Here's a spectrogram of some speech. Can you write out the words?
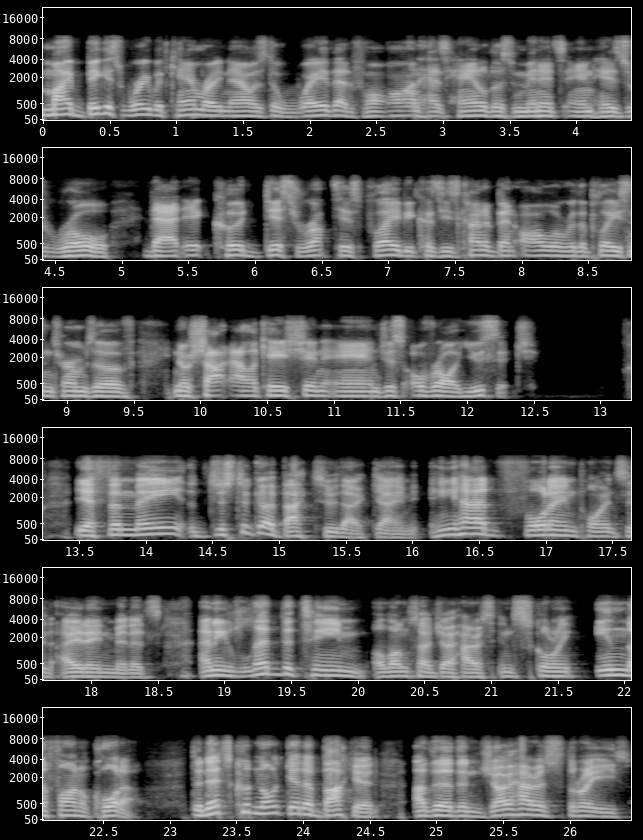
my biggest worry with Cam right now is the way that Vaughn has handled his minutes and his role that it could disrupt his play because he's kind of been all over the place in terms of, you know, shot allocation and just overall usage. Yeah, for me, just to go back to that game, he had 14 points in 18 minutes, and he led the team alongside Joe Harris in scoring in the final quarter. The Nets could not get a bucket other than Joe Harris threes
